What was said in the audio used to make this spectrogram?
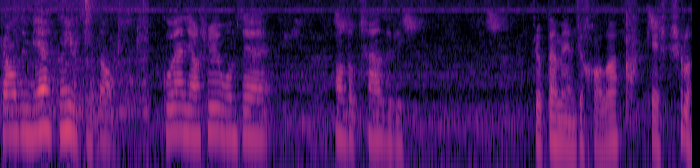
这样子面更有劲道。过完凉水，我们再放到盘子里，这拌面就好了，开始吃了。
